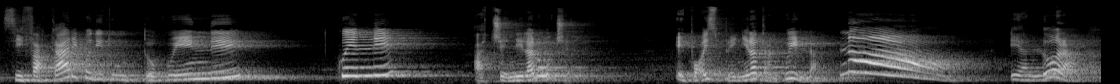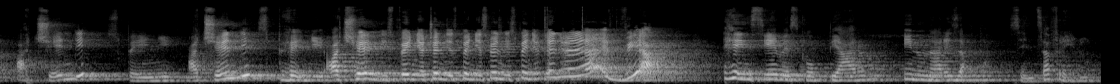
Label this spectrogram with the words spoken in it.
si fa carico di tutto, quindi, quindi accendi la luce e poi spegnila tranquilla. No! E allora accendi, spegni, accendi, spegni, accendi, spegni, accendi, spegni, spegni, spegni, spegni, e via! E insieme scoppiarono in una risata senza freno.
